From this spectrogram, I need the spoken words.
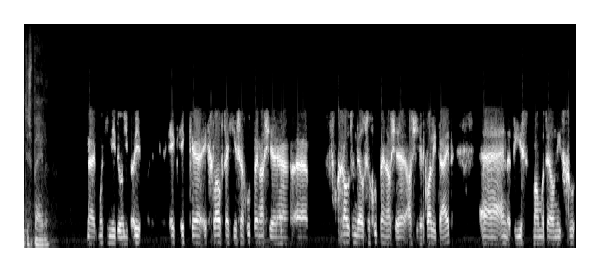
te spelen. Nee, dat moet je niet doen. ik, ik, uh, ik geloof dat je zo goed bent als je uh, grotendeels zo goed bent als je, als je kwaliteit. Uh, en die is momenteel niet, goed,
